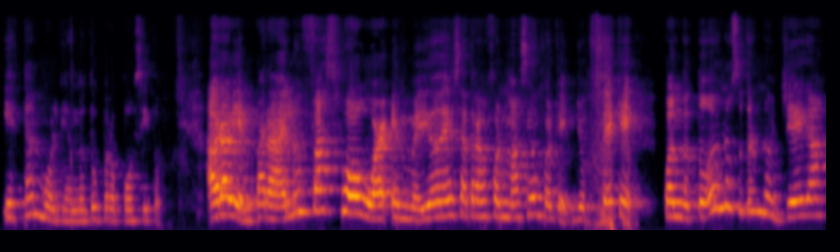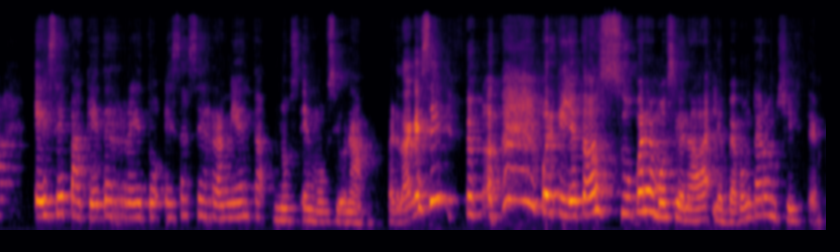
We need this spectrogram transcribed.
y están moldeando tu propósito. Ahora bien, para darle un fast forward en medio de esa transformación, porque yo sé que cuando todos nosotros nos llega ese paquete reto, esas herramientas, nos emocionamos, ¿verdad que sí? porque yo estaba súper emocionada. Les voy a contar un chiste.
